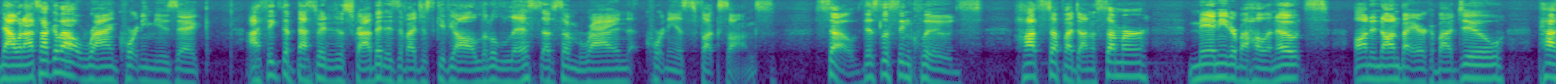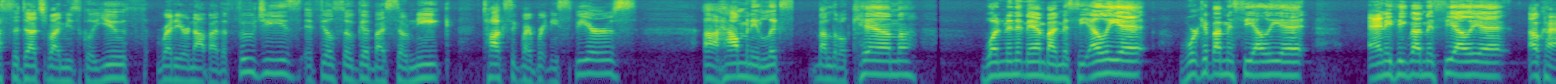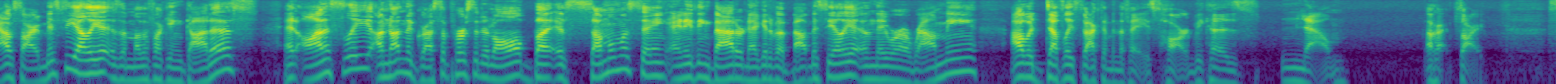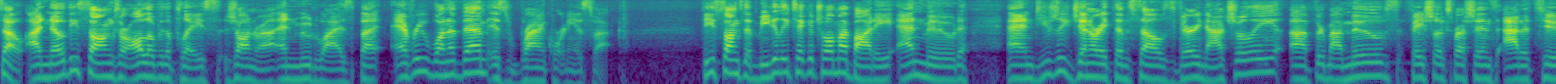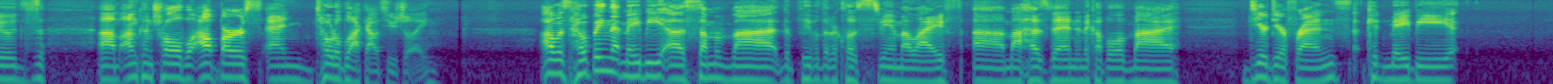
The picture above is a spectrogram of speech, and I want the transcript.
Now, when I talk about Ryan Courtney music, I think the best way to describe it is if I just give y'all a little list of some Ryan Courtney as fuck songs. So, this list includes Hot Stuff by Donna Summer, Man Eater by Hall & Oates, On and On by Erykah Badu, Pass the Dutch by Musical Youth, Ready or Not by the Fugees, It Feels So Good by Sonique, Toxic by Britney Spears, uh, How Many Licks by Little Kim, One Minute Man by Missy Elliott, Work It by Missy Elliott, Anything about Missy Elliott. Okay, I'm sorry. Missy Elliott is a motherfucking goddess. And honestly, I'm not an aggressive person at all, but if someone was saying anything bad or negative about Missy Elliott and they were around me, I would definitely smack them in the face hard because no. Okay, sorry. So I know these songs are all over the place, genre and mood wise, but every one of them is Ryan Courtney as fuck. These songs immediately take control of my body and mood and usually generate themselves very naturally uh, through my moves, facial expressions, attitudes, um, uncontrollable outbursts, and total blackouts usually. I was hoping that maybe uh, some of my the people that are closest to me in my life, uh, my husband and a couple of my dear, dear friends could maybe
